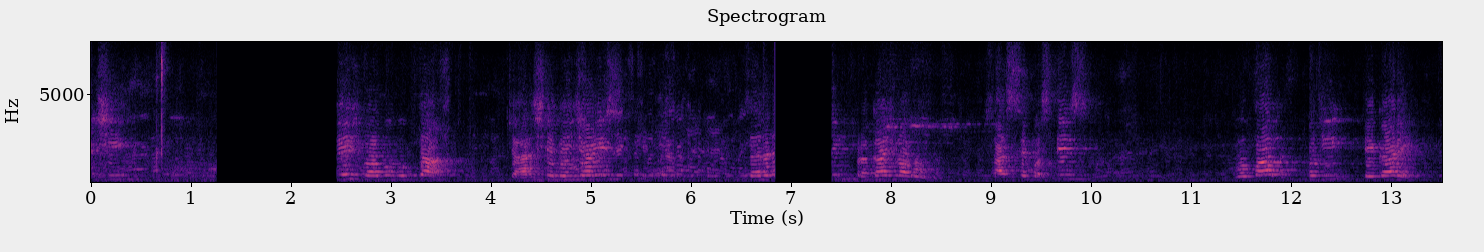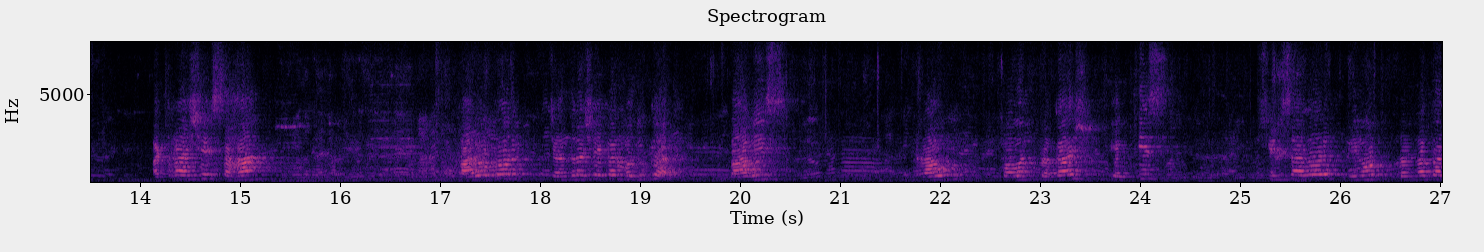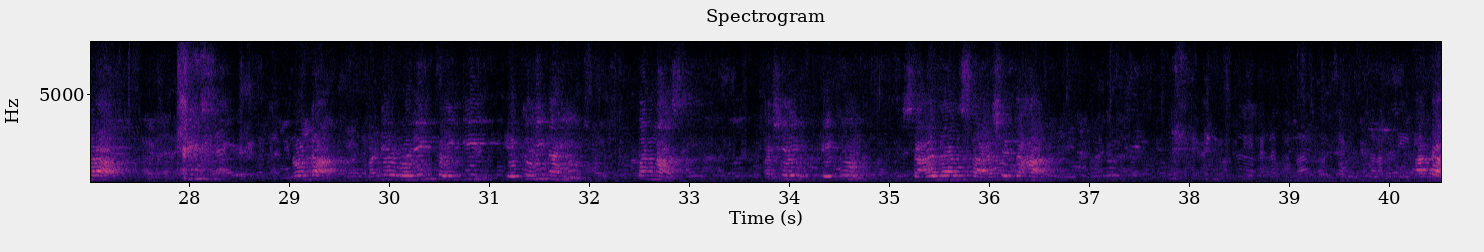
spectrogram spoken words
ब्याऐंशी बाबू गुप्ता चारशे बेचाळीस. प्रकाश बाबू सातशे पस्तीस. गोपाल टेकाडे अठराशे सहा. पारोकर चंद्रशेखर मधुकर बावीस. राहुल पवन प्रकाश एकतीस. क्षीरसागर विनोद प्रभाकरराव राव नोटा म्हणजे वरील पैकी एकही नाही पन्नास. असे एकूण सहा हजार सहाशे दहा. आता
